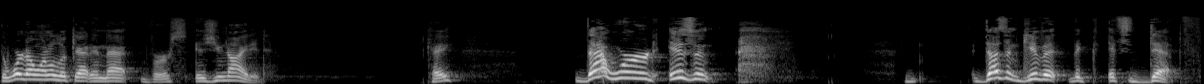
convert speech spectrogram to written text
The word I want to look at in that verse is united. Okay? That word isn't, doesn't give it the, its depth.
